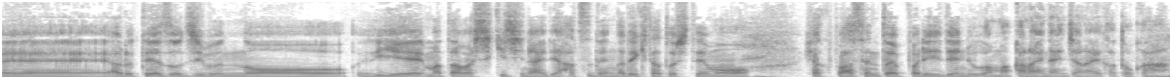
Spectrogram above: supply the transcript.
えー、ある程度自分の家または敷地内で発電ができたとしても100%やっぱり電力が賄えないんじゃないかとか。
